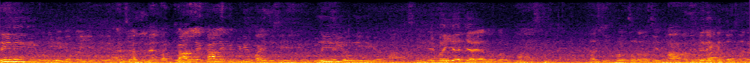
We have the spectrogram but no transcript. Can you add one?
ਨਹੀਂ ਨਹੀਂ ਨਹੀਂ ਉਹ ਨਹੀਂ ਹੈਗਾ ਬਾਈ ਇਹ। ਕੱਲ ਕੱਲ ਇੱਕ ਵੀਡੀਓ ਪਾਈ ਤੁਸੀਂ YouTube ਨਹੀਂ। ਜੀ ਉਹ ਨਹੀਂ ਹੈਗਾ। ਹਾਂ ਸਹੀ ਇਹ ਬਾਈ ਅੱਜ ਆਇਆ ਨਾ ਹਾਂ, ਸਹੀ। ਹਾਂਜੀ ਹੋਰ ਸੁਣਾਓ ਜੀ? ਹਾਂ, ਵਧੀਆ। ਘਰੇ ਕਿੱਦਾਂ ਸਾਰੇ?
